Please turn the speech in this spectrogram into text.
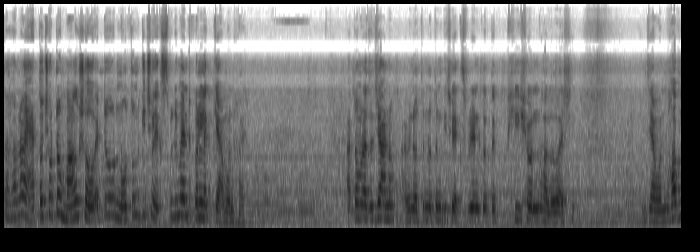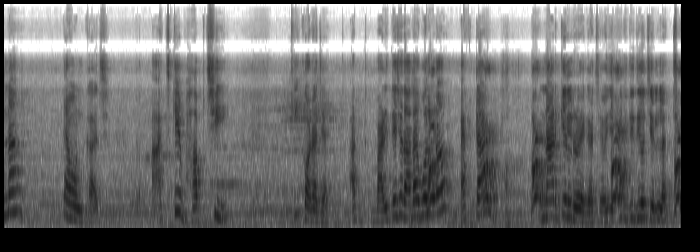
তাহলে এত ছোট মাংস, একটু নতুন কিছু এক্সপেরিমেন্ট করলে কেমন হয়? আর তোমরা তো জানো, আমি নতুন নতুন কিছু এক্সপেরিমেন্ট করতে ভীষণ ভালোবাসি। যেমন ভাবনা, তেমন কাজ। তো আজকে ভাবছি, কি করা যায়? আর বাড়িতে এসে দাদা বলল, একটা নারকেল রয়ে গেছে, ওই যে দিদি দিদিও চেল্লাচ্ছে।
